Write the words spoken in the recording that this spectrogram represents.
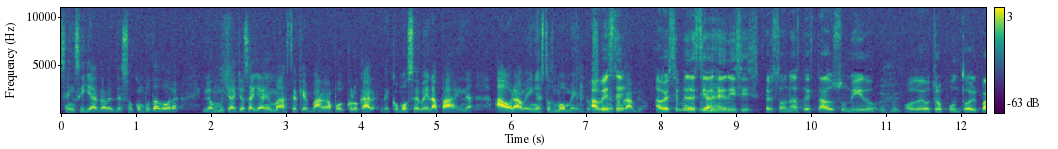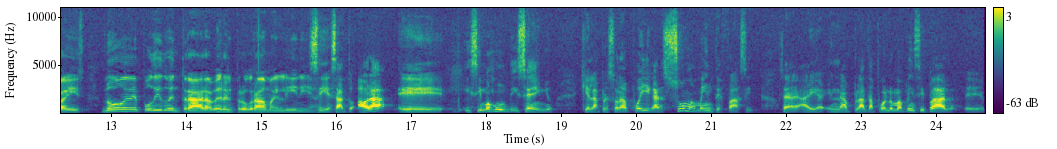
sencilla a través de su computadora y los muchachos allá en el máster que van a colocar de cómo se ve la página ahora en estos momentos, a veces, A veces me decían, Génesis, personas de Estados Unidos o de otro punto del país, no he podido entrar a ver el programa en línea. Sí, exacto. Ahora eh, hicimos un diseño que la persona puede llegar sumamente fácil. O sea, hay, en la plataforma principal, eh,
